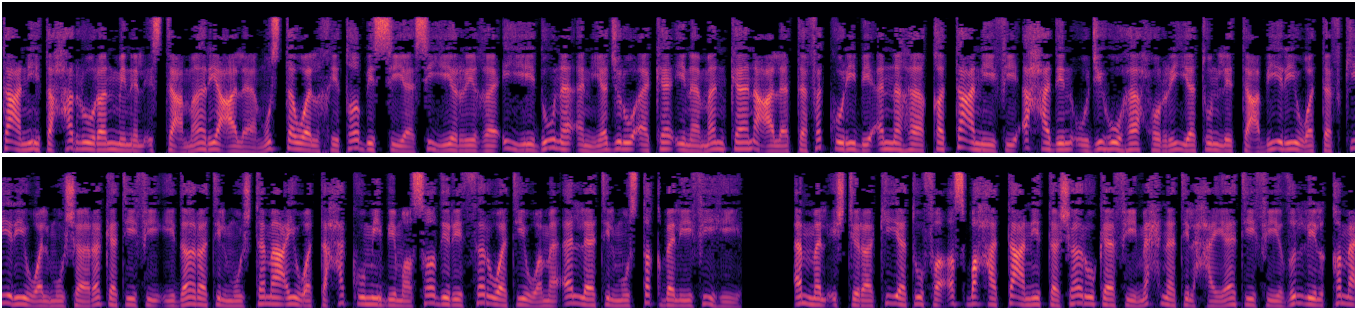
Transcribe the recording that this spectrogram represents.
تعني تحررا من الاستعمار على مستوى الخطاب السياسي الرغائي دون أن يجرؤ كائن من كان على التفكر بأنها قد تعني في أحد أوجهها حرية للتعبير والتفكير والمشاركة في إدارة المجتمع والتحكم بمصادر الثروة ومآلات المستقبل فيه. أما الاشتراكية فأصبحت تعني التشارك في محنة الحياة في ظل القمع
